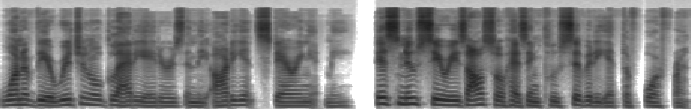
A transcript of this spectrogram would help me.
one of the original gladiators in the audience staring at me. This new series also has inclusivity at the forefront,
